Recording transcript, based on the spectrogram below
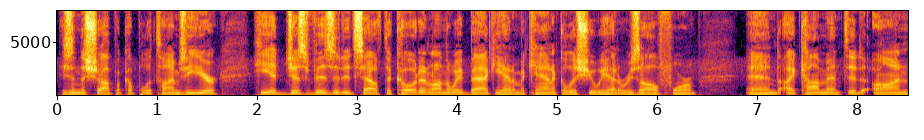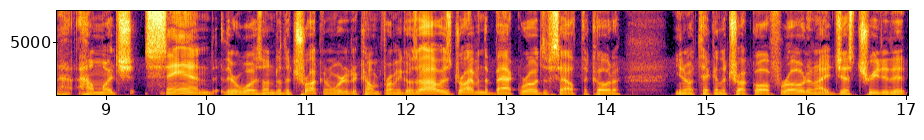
He's in the shop a couple of times a year. He had just visited South Dakota, and on the way back, he had a mechanical issue we had to resolve for him. And I commented on how much sand there was under the truck and where did it come from. He goes, "Oh, I was driving the back roads of South Dakota." You know, taking the truck off road, and I just treated it.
